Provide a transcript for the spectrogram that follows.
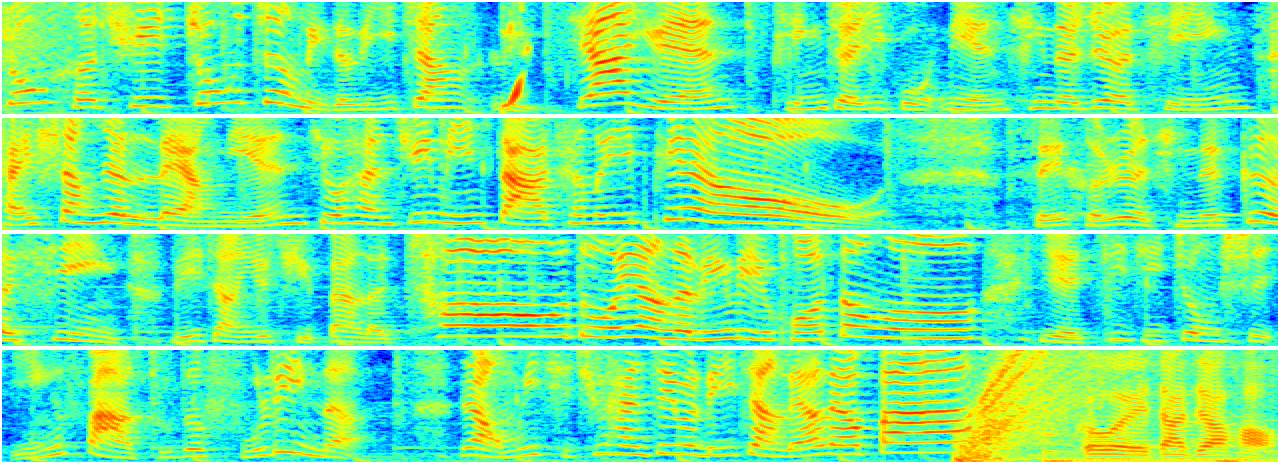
中和区中正里的里长吕家元，凭着一股年轻的热情，才上任两年就和居民打成了一片哦。随和热情的个性，里长也举办了超多样的邻里活动哦，也积极重视银发族的福利呢。让我们一起去和这位里长聊聊吧。各位大家好，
